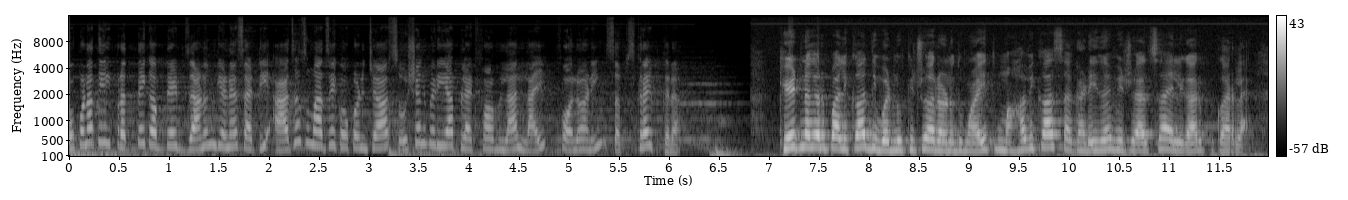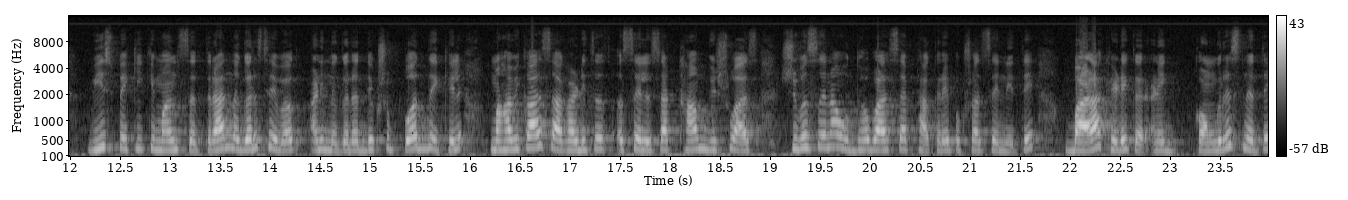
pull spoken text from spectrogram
कोकणातील प्रत्येक अपडेट जाणून घेण्यासाठी आजच माझे कोकणच्या सोशल मीडिया प्लॅटफॉर्मला लाईक फॉलो आणि सबस्क्राईब करा. खेड नगरपालिका निवडणुकीच्या रणधुमाळीत महाविकास आघाडीने विजयाचा एल्गार पुकारलाय. वीस पैकी किमान सतरा नगरसेवक आणि नगराध्यक्ष पद देखील महाविकास आघाडीचंच असेल असा ठाम विश्वास शिवसेना उद्धव बाळासाहेब ठाकरे पक्षाचे नेते बाळा खेडेकर आणि काँग्रेस नेते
